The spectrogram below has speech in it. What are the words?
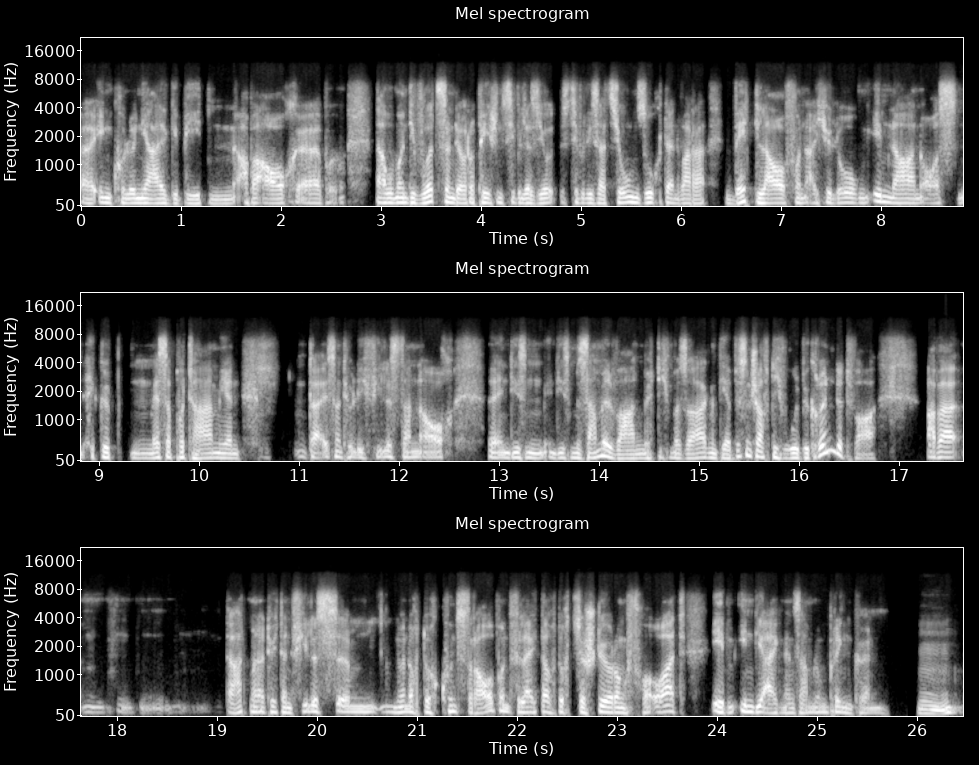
äh, in Kolonialgebieten, aber auch äh, da, wo man die Wurzeln der europäischen Zivilisation suchte, dann war er Wettlauf von Archäologen im Nahen Osten, Ägypten, Mesopotamien. Da ist natürlich vieles dann auch äh, in diesem, in diesem Sammelwahn, möchte ich mal sagen, der wissenschaftlich wohl begründet war. Aber mm, da hat man natürlich dann vieles ähm, nur noch durch Kunstraub und vielleicht auch durch Zerstörung vor Ort eben in die eigenen Sammlungen bringen können. Mhm.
